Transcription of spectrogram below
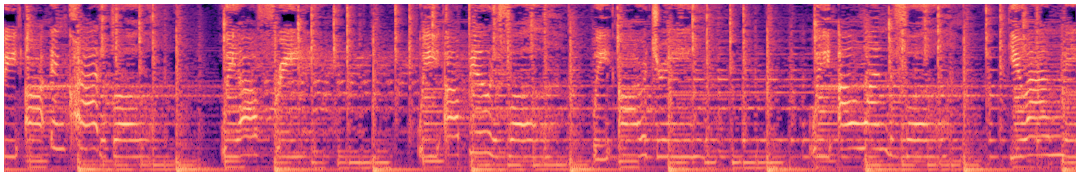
We are incredible. We are free. We are beautiful. We are a dream. We are wonderful. You and me.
